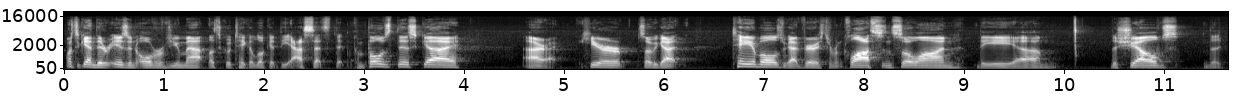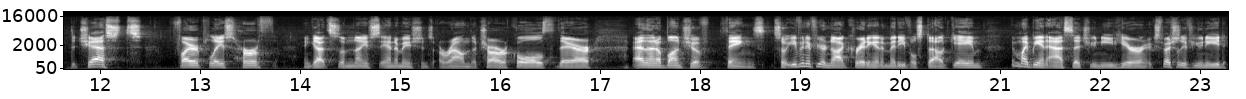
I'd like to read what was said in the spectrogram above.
Once again, there is an overview map. Let's go take a look at the assets that compose this guy. All right, here, so we got tables, we got various different cloths and so on. The um, the shelves, the, the chests, fireplace, hearth, and got some nice animations around the charcoals there, and then a bunch of things. So even if you're not creating in a medieval style game, it might be an asset you need here, especially if you need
